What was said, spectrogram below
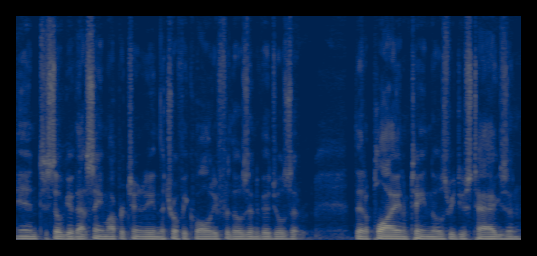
and to still give that same opportunity and the trophy quality for those individuals that that apply and obtain those reduced tags and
